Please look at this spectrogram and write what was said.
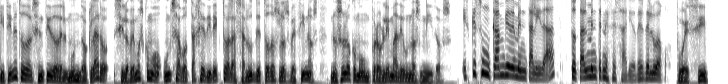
Y tiene todo el sentido del mundo, claro, si lo vemos como un sabotaje directo a la salud de todos los vecinos, no solo como un problema de unos nidos. Es que es un cambio de mentalidad totalmente necesario, desde luego. Pues sí,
